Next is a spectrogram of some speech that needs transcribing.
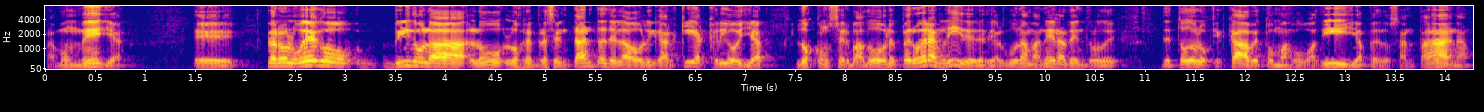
Ramón Mella. pero luego vino los representantes de la oligarquía criolla, los conservadores, pero eran líderes de alguna manera dentro de, todo lo que cabe. Tomás Bobadilla, Pedro Santana,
